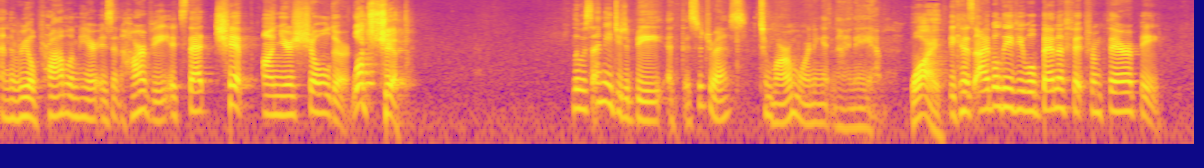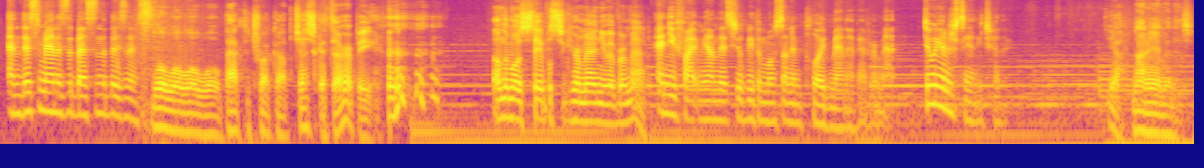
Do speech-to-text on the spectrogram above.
And the real problem here isn't Harvey, it's that chip on your shoulder. What chip? Louis, I need you to be at this address tomorrow morning at 9 a.m. Why? Because I believe you will benefit from therapy. And this man is the best in the business. Whoa, whoa, whoa, whoa. Back the truck up. Jessica, therapy. I'm the most stable, secure man you've ever met. And you fight me on this, you'll be the most unemployed man I've ever met. Do we understand each other? Yeah, 9 a.m. it is.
